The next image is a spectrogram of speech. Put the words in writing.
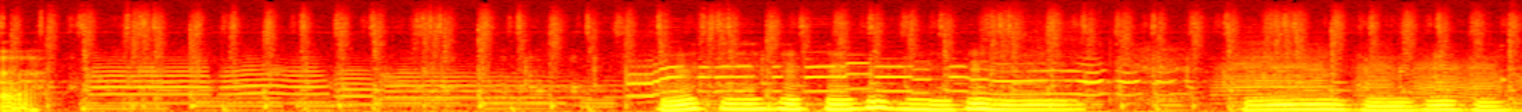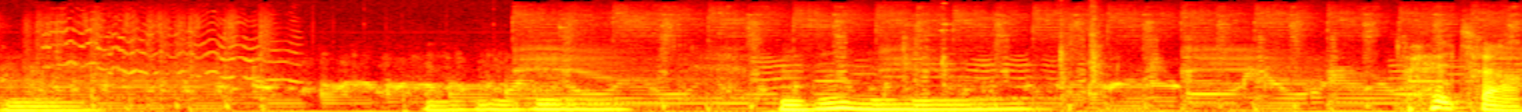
äh... Uh, Alter.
